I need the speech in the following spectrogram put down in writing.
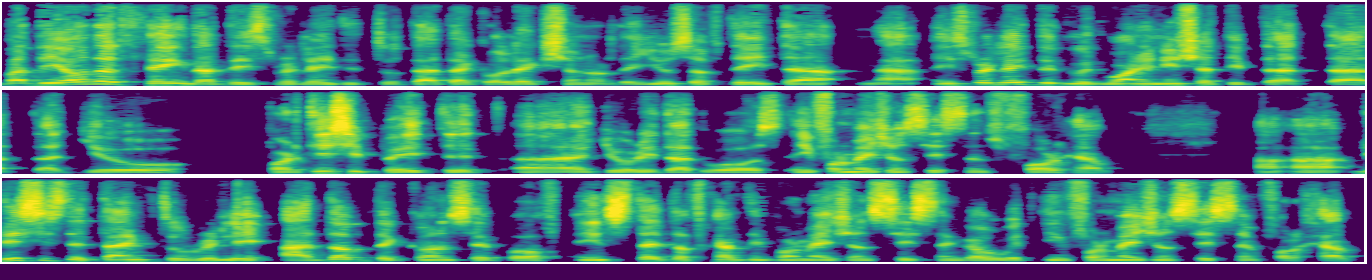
But the other thing that is related to data collection or the use of data is related with one initiative that, that, that you participated, uh, Yuri, that was information systems for health. Uh, uh, this is the time to really adopt the concept of instead of health information system, go with information system for health.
